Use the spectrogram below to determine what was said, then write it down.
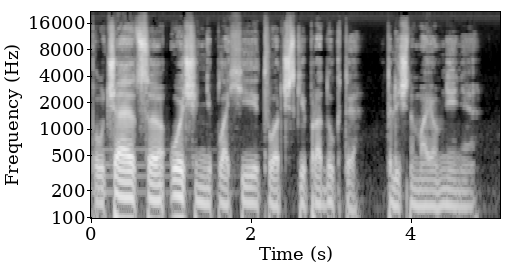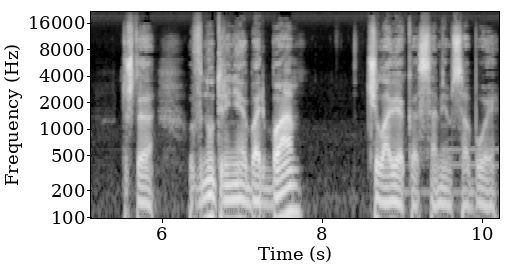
получаются очень неплохие творческие продукты. Это лично мое мнение. Потому что внутренняя борьба человека с самим собой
